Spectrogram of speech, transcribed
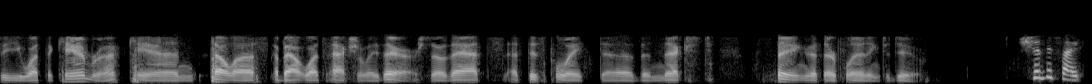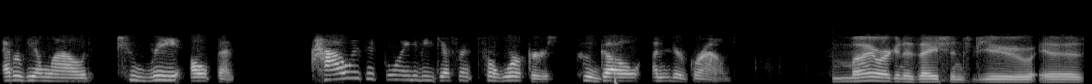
see what the camera can tell us about what's actually there. So that's at this point uh, the next thing that they're planning to do. Should the site ever be allowed to reopen, how is it going to be different for workers who go underground? My organization's view is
